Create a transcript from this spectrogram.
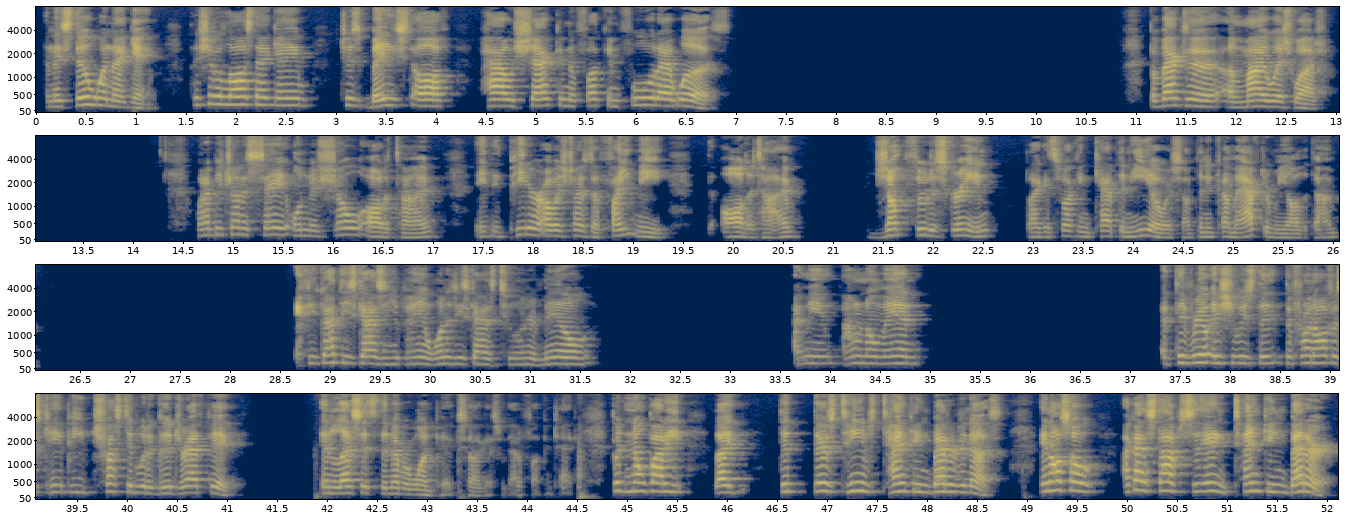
and they still won that game. They should have lost that game just based off how Shaq and the fucking fool that was. But back to uh, my wish wash. What I be trying to say on the show all the time, it, it, Peter always tries to fight me all the time, jump through the screen like it's fucking Captain EO or something and come after me all the time. If you got these guys and you're paying one of these guys 200 mil, I mean, I don't know, man. Uh, the real issue is the, the front office can't be trusted with a good draft pick unless it's the number one pick. So I guess we got to fucking tank. But nobody, like, the, there's teams tanking better than us. And also, I got to stop saying tanking better.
